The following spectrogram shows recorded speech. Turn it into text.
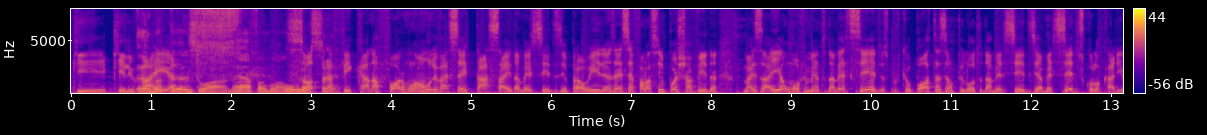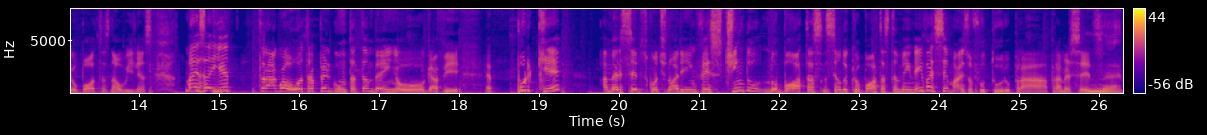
que, que ele Ama vai. tanto a, né, a Fórmula 1. Só Garcia. pra ficar na Fórmula 1, ele vai aceitar sair da Mercedes e ir pra Williams. Aí você fala assim, poxa vida, mas aí é um movimento da Mercedes, porque o Bottas é um piloto da Mercedes e a Mercedes colocaria o Bottas na Williams. Mas aí trago a outra pergunta também, o Gavi. É por que a Mercedes continuaria investindo no Bottas, sendo que o Bottas também nem vai ser mais o futuro para a Mercedes. Né.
